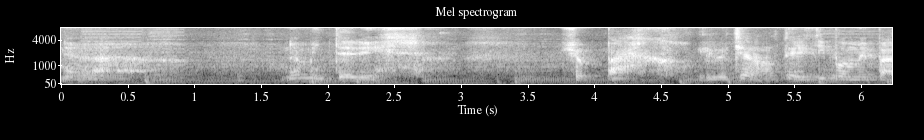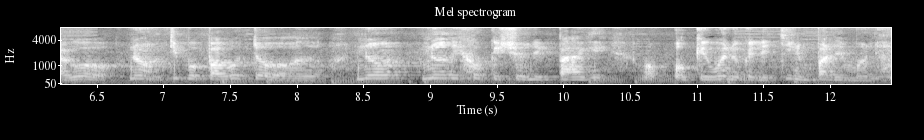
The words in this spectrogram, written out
no, no me interesa. Yo pago. Y lo echaron a usted. El tipo me pagó. No, el tipo pagó todo. No, no dejó que yo le pague. O, o que bueno, que le tire un par de monedas.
